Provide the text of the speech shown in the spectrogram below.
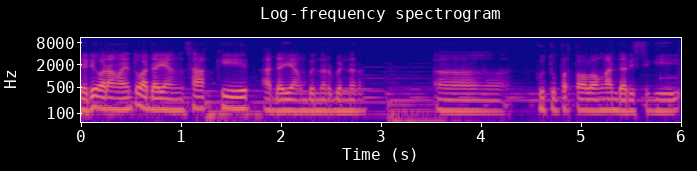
Jadi orang lain tuh ada yang sakit ada yang bener-bener eh, butuh pertolongan dari segi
